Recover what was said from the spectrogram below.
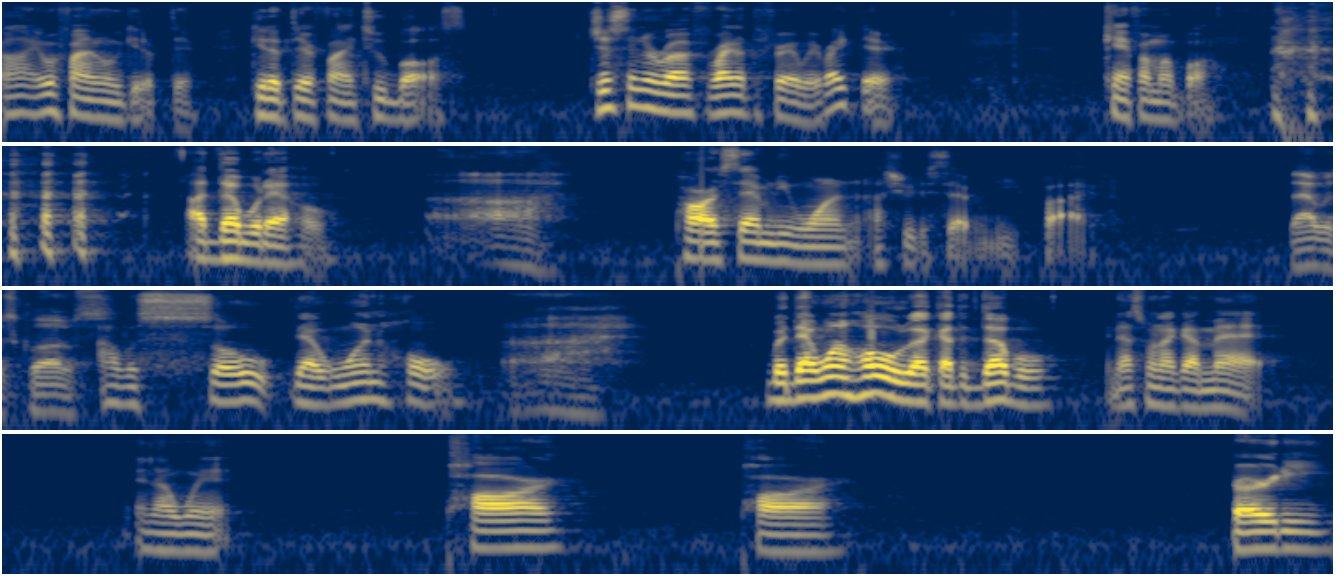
All right, we're fine when we get up there. Get up there, find two balls, just in the rough, right up the fairway, right there. Can't find my ball. I double that hole. Ah. Par 71, I shoot a 75. That was close. I was so that one hole. Ah. But that one hole, I got the double, and that's when I got mad. And I went par, par, birdie,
